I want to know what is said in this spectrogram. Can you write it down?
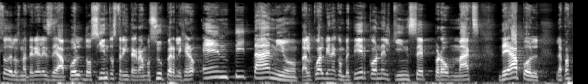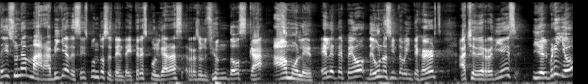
esto de los materiales de Apple, 230 gramos súper ligero en titanio, tal cual viene a competir con el 15 Pro Max de Apple. La pantalla es una maravilla de 6.73 pulgadas, resolución 2K AMOLED, LTPO de 1 a 120 Hz, HDR10 y el brillo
